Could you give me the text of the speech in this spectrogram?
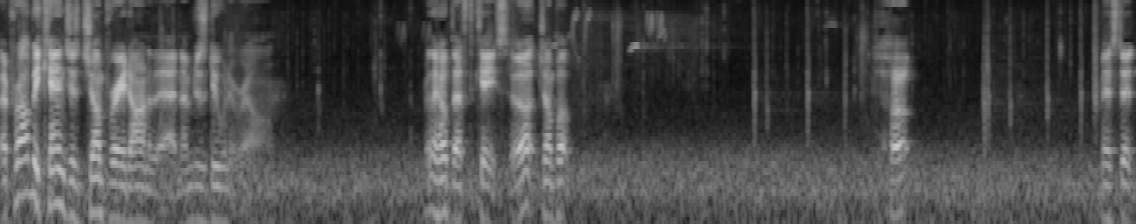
I probably can just jump right onto that, and I'm just doing it wrong. Really hope that's the case. Oh, jump up. Huh. Missed it.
